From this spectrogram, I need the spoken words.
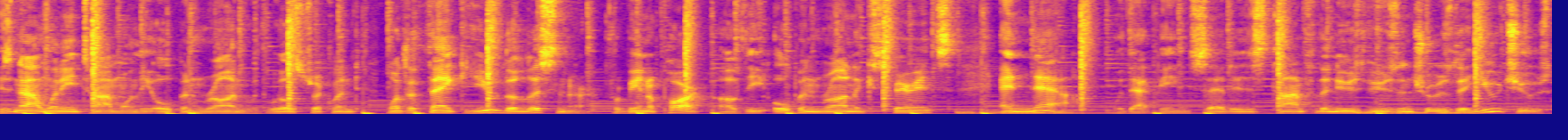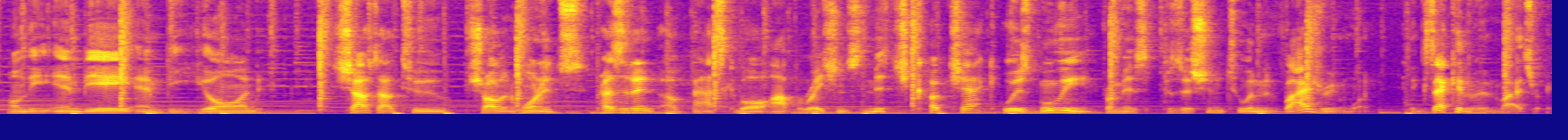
It's now winning time on the Open Run with Will Strickland. I want to thank you, the listener, for being a part of the Open Run experience. And now, with that being said, it is time for the news, views, and truths that you choose on the NBA and beyond. Shouts out to Charlotte Hornets president of basketball operations, Mitch Kupchak, who is moving from his position to an advisory one, executive advisory.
